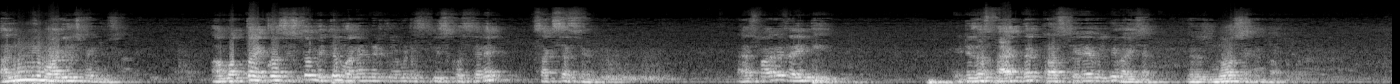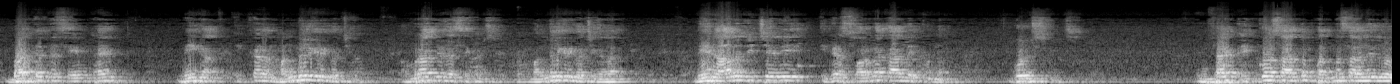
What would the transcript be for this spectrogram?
అన్ని మాడ్యూల్స్ మేము చూసాం ఆ మొత్తం ఎక్కువ system within one hundred kilometers తీసుకొస్తేనే success as far as IT it is a fact that trust area will be Vizag there is no second thought but at the same time మీకు ఇక్కడ మంగళగిరికి వచ్చిన అమరావతి ఇస్ సెకండ్ స్టేట్ మంగళగిరికి వచ్చి కదా నేను ఆలోచించేది ఇక్కడ స్వర్ణకారులు ఎక్కువ ఉన్నారు గోల్డ్ స్మిత్స్ ఇన్ఫాక్ట్ ఎక్కువ శాతం పద్మశాలిలో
